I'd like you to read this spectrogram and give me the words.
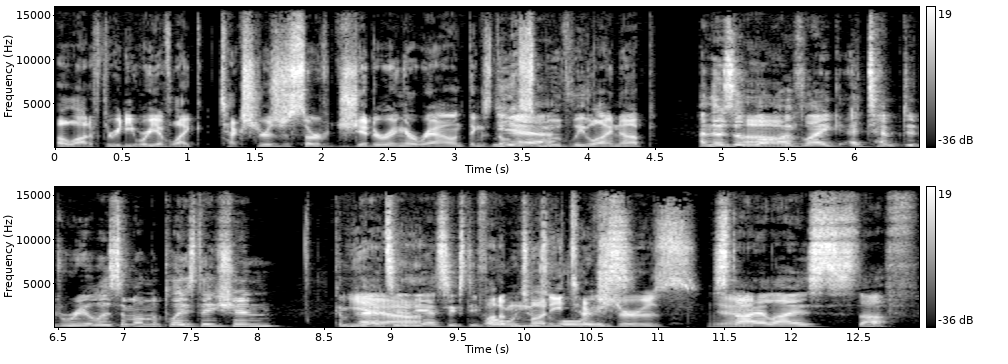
a lot of 3D, where you have like textures just sort of jittering around, things don't Yeah. smoothly line up. And there's a lot Um, of like attempted realism on the PlayStation compared to the a N64, lot of which muddy was always textures. Yeah. stylized stuff.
